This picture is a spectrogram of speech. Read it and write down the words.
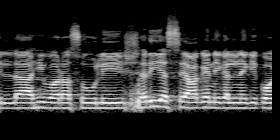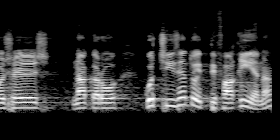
اللہ و رسولی شریعت سے آگے نکلنے کی کوشش نہ کرو کچھ چیزیں تو اتفاقی ہیں نا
